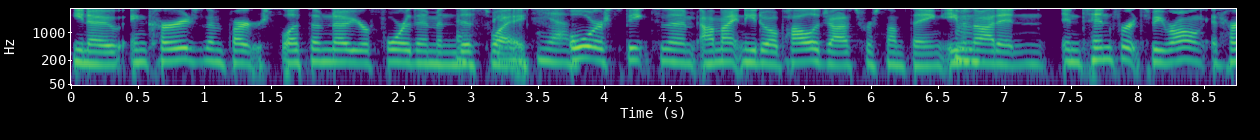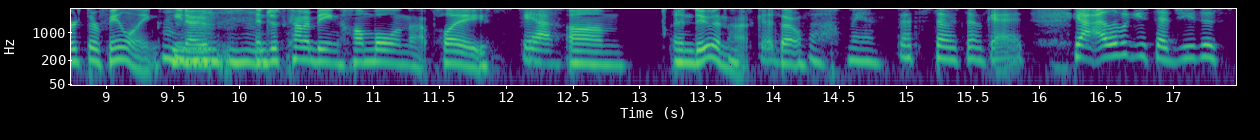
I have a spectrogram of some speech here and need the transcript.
you know, encourage them first. Let them know you're for them in this way. Yeah. Or speak to them. I might need to apologize for something, even mm. though I didn't intend for it to be wrong. It hurt their feelings, you mm-hmm. know, mm-hmm. and just kind of being humble in that place Yeah. um, and doing that. good. So, Oh man, that's so so good. Yeah, I love what you said. Jesus,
